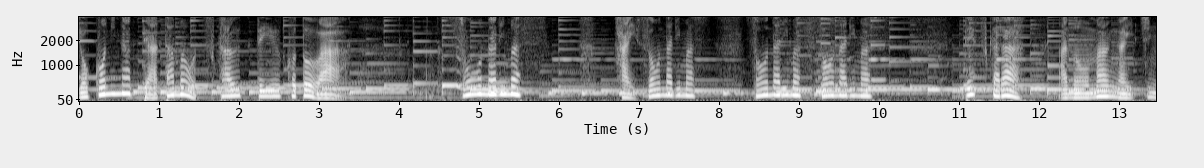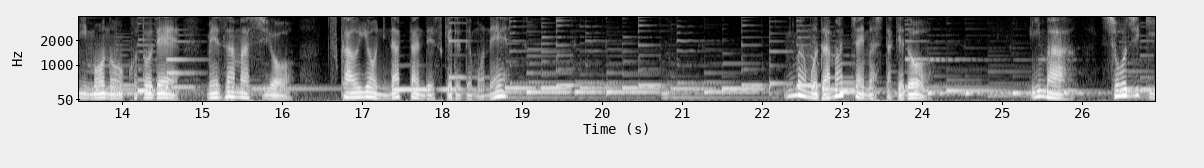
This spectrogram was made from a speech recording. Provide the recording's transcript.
横になって頭を使うっていうことはそうなります。はいそうなります。そうなりますそうなります。ですからあの万が一にものことで目覚ましを使うようになったんですけれどもね。今も黙っちゃいましたけど今正直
